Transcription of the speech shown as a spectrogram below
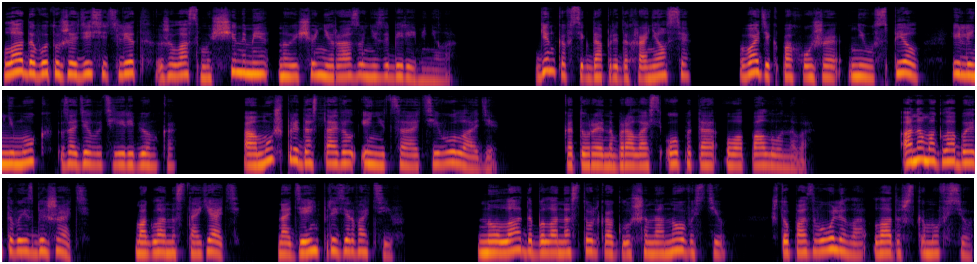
Лада вот уже десять лет жила с мужчинами, но еще ни разу не забеременела. Генка всегда предохранялся, Вадик, похоже, не успел или не мог заделать ей ребенка, а муж предоставил инициативу Ладе, которая набралась опыта у Аполлонова. Она могла бы этого избежать, могла настоять, надень презерватив. Но Лада была настолько оглушена новостью, что позволила Ладожскому все,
